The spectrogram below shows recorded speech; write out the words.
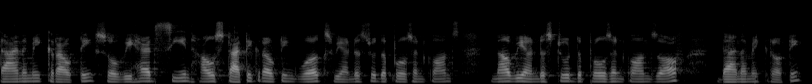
dynamic routing. So we had seen how static routing works. We understood the pros and cons. Now we understood the pros and cons of dynamic routing.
